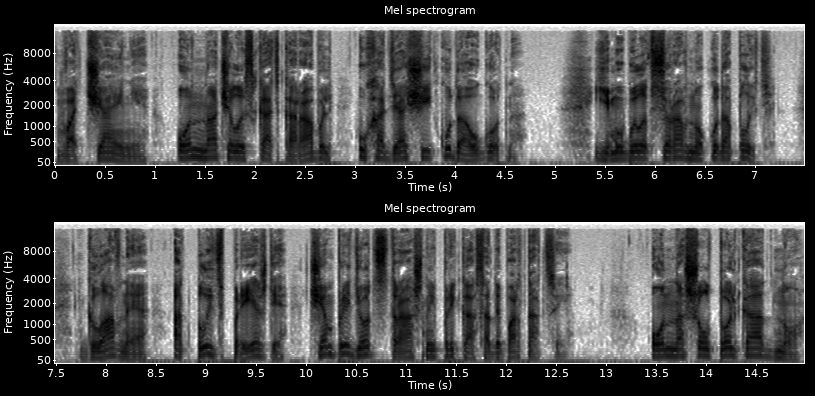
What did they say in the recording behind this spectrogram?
В отчаянии он начал искать корабль, уходящий куда угодно. Ему было все равно, куда плыть. Главное — отплыть прежде, чем придет страшный приказ о депортации. Он нашел только одно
